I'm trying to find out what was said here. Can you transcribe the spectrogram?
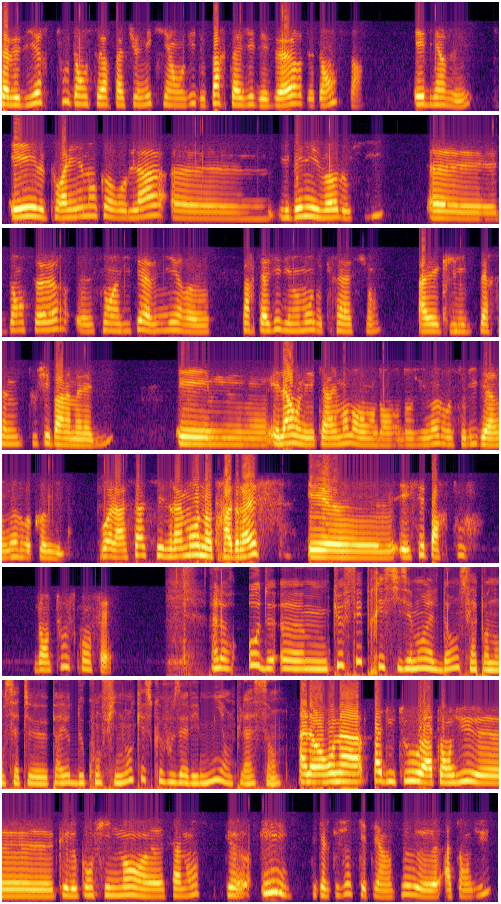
Ça veut dire tout danseur passionné qui a envie de partager des heures de danse est bienvenue. Et pour aller même encore au-delà, euh, les bénévoles aussi, euh, danseurs, euh, sont invités à venir euh, partager des moments de création avec les personnes touchées par la maladie. Et, et là, on est carrément dans, dans, dans, une œuvre solidaire, une œuvre commune. Voilà, ça c'est vraiment notre adresse et, et c'est partout, dans tout ce qu'on fait. Alors Aude, euh, que fait précisément Elle Danse là pendant cette euh, période de confinement? Qu'est-ce que vous avez mis en place hein? Alors on n'a pas du tout attendu euh, que le confinement s'annonce, que c'est quelque chose qui était un peu attendu.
